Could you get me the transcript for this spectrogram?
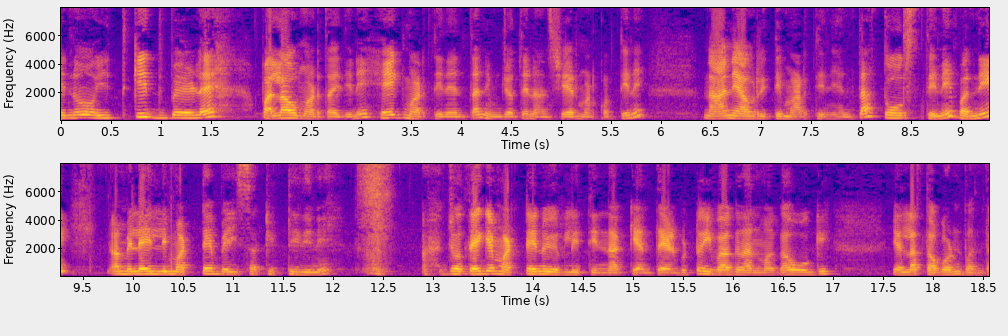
ಏನು ಇತ್ಕಿದ ಬೇಳೆ ಪಲಾವ್ ಮಾಡ್ತಾ ಇದ್ದೀನಿ. ಹೇಗೆ ಮಾಡ್ತೀನಿ ಅಂತ ನಿಮ್ಮ ಜೊತೆ ನಾನು ಶೇರ್ ಮಾಡ್ಕೊಡ್ತೀನಿ. ನಾನು ಯಾವ ರೀತಿ ಮಾಡ್ತೀನಿ ಅಂತ ತೋರಿಸ್ತೀನಿ. ಬನ್ನಿ. ಆಮೇಲೆ ಇಲ್ಲಿ ಮೊಟ್ಟೆ ಬೇಯಿಸಕ್ಕೆ ಇಟ್ಟಿದ್ದೀನಿ. ಜೊತೆಗೆ ಮೊಟ್ಟೆನೂ ಇರಲಿ ತಿನ್ನಕ್ಕೆ ಅಂತ ಹೇಳ್ಬಿಟ್ಟು ಇವಾಗ ನನ್ನ ಮಗ ಹೋಗಿ ಎಲ್ಲ ತಗೊಂಡು ಬಂದ.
